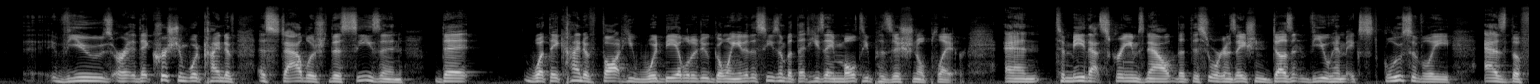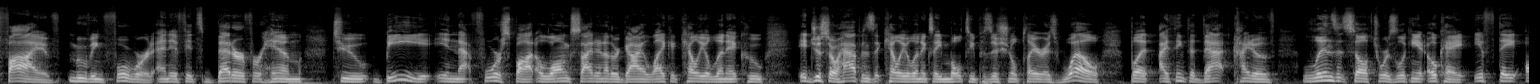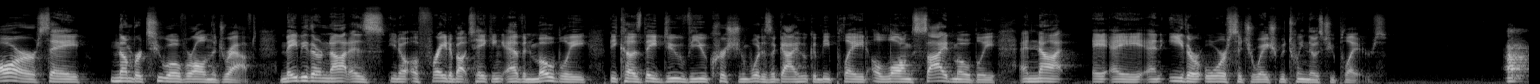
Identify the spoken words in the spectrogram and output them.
views or that Christian Wood kind of established this season that what they kind of thought he would be able to do going into the season, but that he's a multi positional player. And to me, that screams now that this organization doesn't view him exclusively as the five moving forward. And if it's better for him to be in that four spot alongside another guy like a Kelly Olynyk, who it just so happens that Kelly Olynyk's a multi positional player as well. But I think that that kind of lends itself towards looking at okay, if they are, say, number two overall in the draft. Maybe they're not as you know afraid about taking Evan Mobley because they do view Christian Wood as a guy who can be played alongside Mobley and not a, a an either or situation between those two players. Uh,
